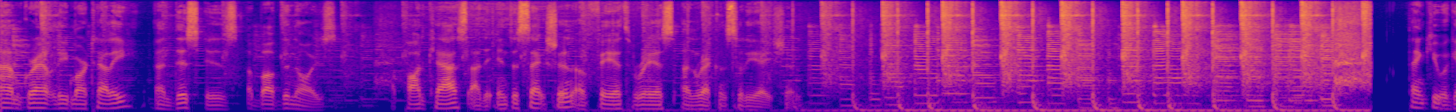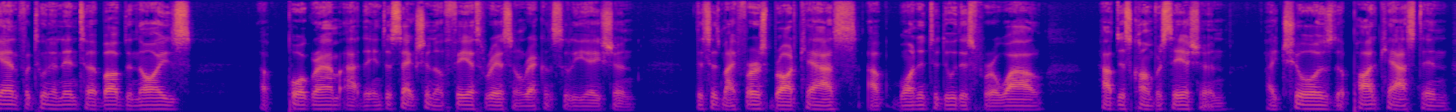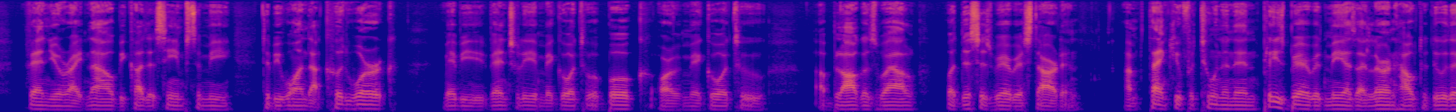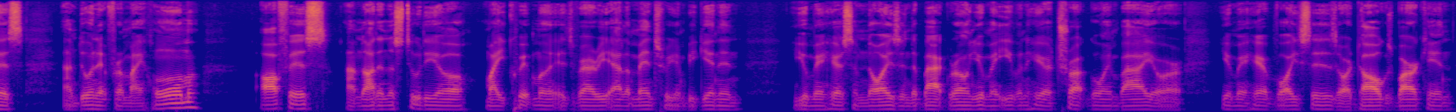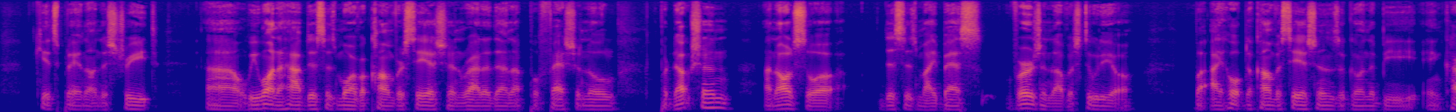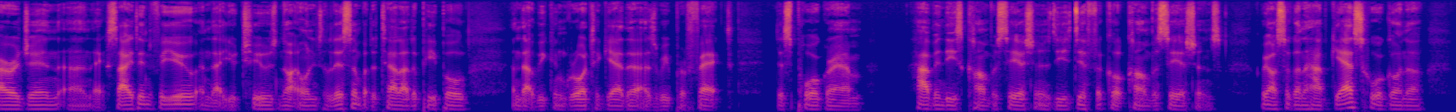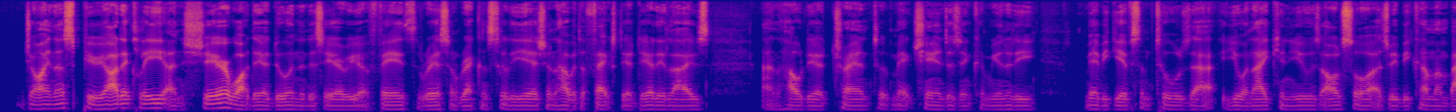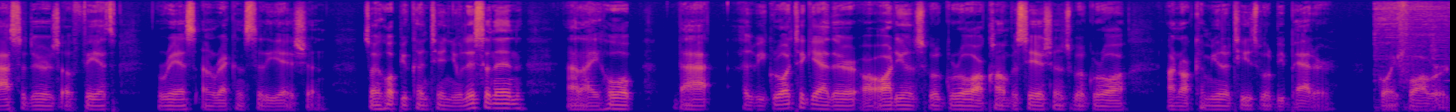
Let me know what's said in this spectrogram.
I'm Grantley Martelli, and this is Above the Noise, a podcast at the intersection of faith, race, and reconciliation. Thank you again for tuning in to Above the Noise, a program at the intersection of faith, race, and reconciliation. This is my first broadcast. I've wanted to do this for a while, have this conversation. I chose the podcasting venue right now because it seems to me to be one that could work. Maybe eventually it may go to a book or it may go to a blog as well, but this is where we're starting. Um, thank you for tuning in. Please bear with me as I learn how to do this. I'm doing it from my home office. I'm not in the studio. My equipment is very elementary and beginning. You may hear some noise in the background. You may even hear a truck going by, or you may hear voices or dogs barking kids playing on the street. Uh, we want to have this as more of a conversation rather than a professional production. And also, this is my best version of a studio. But I hope the conversations are going to be encouraging and exciting for you, and that you choose not only to listen, but to tell other people, and that we can grow together as we perfect this program, having these conversations, these difficult conversations. We're also going to have guests who are going to join us periodically and share what they're doing in this area of faith, race, and reconciliation, how it affects their daily lives, and how they're trying to make changes in community. Maybe give some tools that you and I can use also as we become ambassadors of faith, race, and reconciliation. So I hope you continue listening, and I hope that as we grow together, our audience will grow, our conversations will grow, and our communities will be better going forward.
